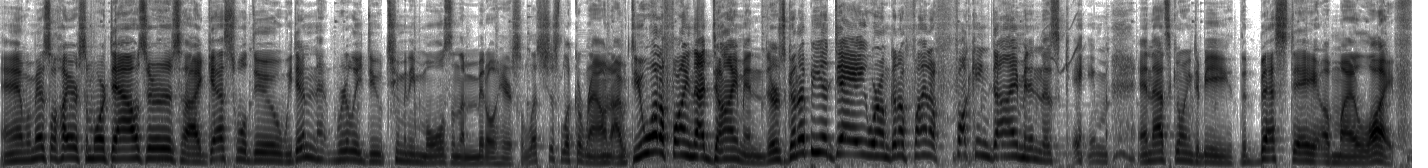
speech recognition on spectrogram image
And we may as well hire some more dowsers. I guess we'll do... We didn't really do too many moles in the middle here, so let's just look around. I do want to find that diamond. There's going to be a day where I'm going to find a fucking diamond in this game, and that's going to be the best day of my life.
